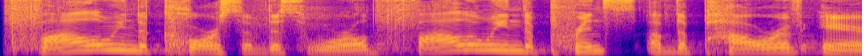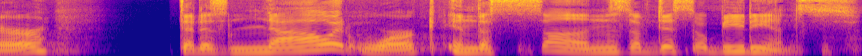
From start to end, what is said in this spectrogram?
following the course of this world, following the prince of the power of air that is now at work in the sons of disobedience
